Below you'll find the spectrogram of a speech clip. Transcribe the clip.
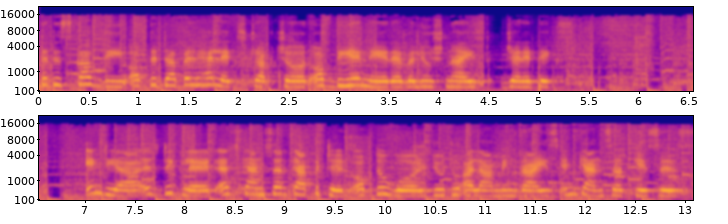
The discovery of the double helix structure of DNA revolutionized genetics. India is declared as cancer capital of the world due to alarming rise in cancer cases.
